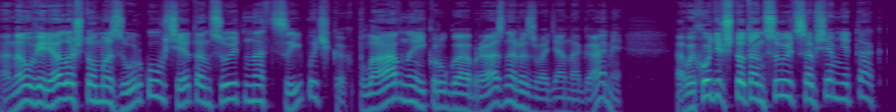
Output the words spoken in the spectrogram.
Она уверяла, что мазурку все танцуют на цыпочках, плавно и кругообразно разводя ногами, а выходит, что танцуют совсем не так.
